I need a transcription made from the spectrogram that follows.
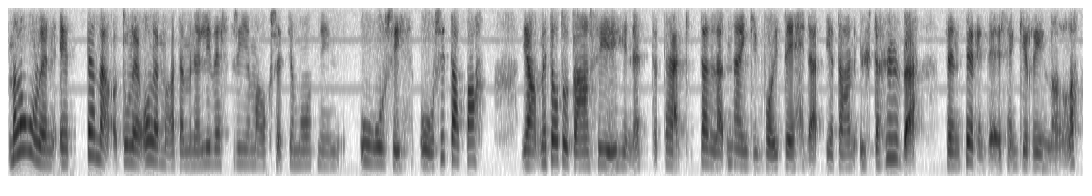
mä luulen, että tämä tulee olemaan tämmöinen live-striimaukset ja muut niin uusi, uusi tapa. Ja me totutaan siihen, että tämä, tällä näinkin voi tehdä ja tämä on yhtä hyvä sen perinteisenkin rinnalla –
